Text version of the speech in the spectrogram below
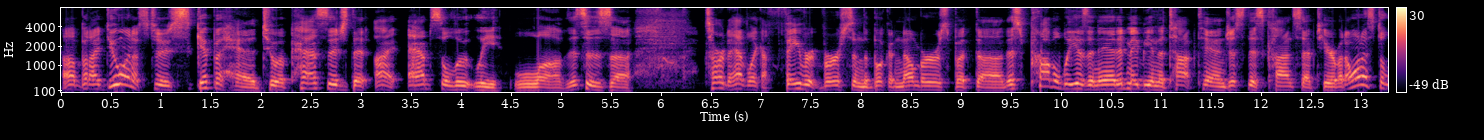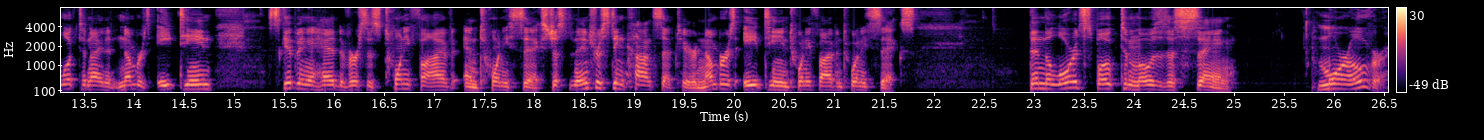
uh, but I do want us to skip ahead to a passage that I absolutely love. This is uh, it's hard to have like a favorite verse in the book of Numbers, but uh, this probably isn't it. It may be in the top 10, just this concept here. But I want us to look tonight at Numbers 18, skipping ahead to verses 25 and 26. Just an interesting concept here. Numbers 18, 25, and 26. Then the Lord spoke to Moses, saying, Moreover,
